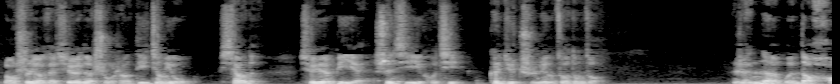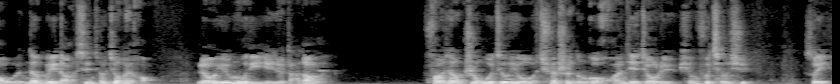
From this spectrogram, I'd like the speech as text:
老师要在学员的手上滴精油，香的，学员闭眼深吸一口气。根据指令做动作，人呢闻到好闻的味道，心情就会好，疗愈目的也就达到了。芳香植物精油确实能够缓解焦虑、平复情绪，所以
